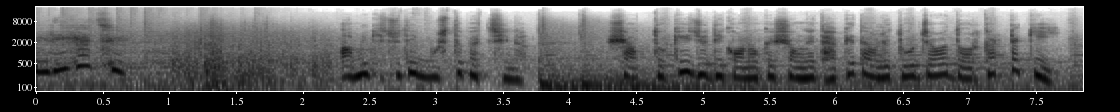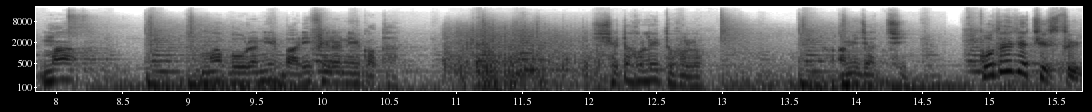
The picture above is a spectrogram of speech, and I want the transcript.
বেড়ে গেছে। আমি কিছুতেই বুঝতে পারছি না। সার্থকই যদি কনকের সঙ্গে থাকে তাহলে তোর যাওয়ার দরকারটা কি? মা মা বৌরানীর বাড়ি ফেরা নিয়ে কথা। সেটা হলেই তো হলো। আমি যাচ্ছি। কোথায় যাচ্ছিস তুই?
